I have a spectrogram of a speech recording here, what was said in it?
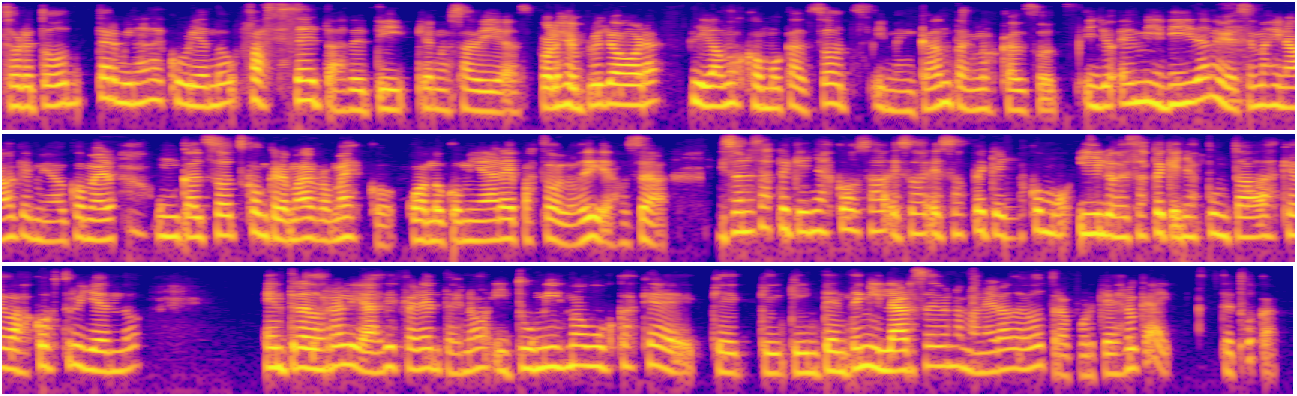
sobre todo terminas descubriendo facetas de ti que no sabías. Por ejemplo, yo ahora, digamos, como calzots y me encantan los calzots. Y yo en mi vida me hubiese imaginado que me iba a comer un calzots con crema de romesco cuando comía arepas todos los días. O sea, y son esas pequeñas cosas, esos, esos pequeños como hilos, esas pequeñas puntadas que vas construyendo entre dos realidades diferentes, ¿no? Y tú misma buscas que, que, que, que intenten hilarse de una manera o de otra, porque es lo que hay, te toca.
